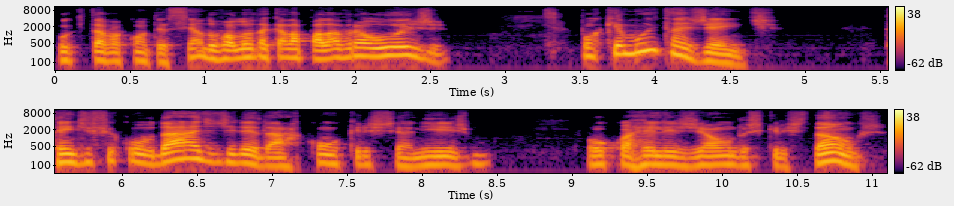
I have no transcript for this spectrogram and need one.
o que estava acontecendo, o valor daquela palavra hoje. Porque muita gente tem dificuldade de lidar com o cristianismo ou com a religião dos cristãos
